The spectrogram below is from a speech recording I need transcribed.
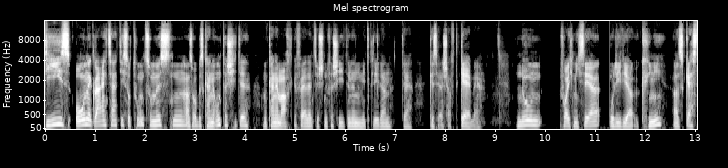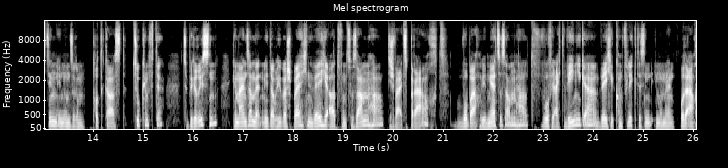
dies ohne gleichzeitig so tun zu müssen, als ob es keine Unterschiede und keine Machtgefälle zwischen verschiedenen Mitgliedern der Gesellschaft gäbe. Nun freue ich mich sehr, Olivia Kühni als Gästin in unserem Podcast Zukünfte zu begrüßen. Gemeinsam werden wir darüber sprechen, welche Art von Zusammenhalt die Schweiz braucht, wo brauchen wir mehr Zusammenhalt, wo vielleicht weniger, welche Konflikte sind im Moment oder auch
